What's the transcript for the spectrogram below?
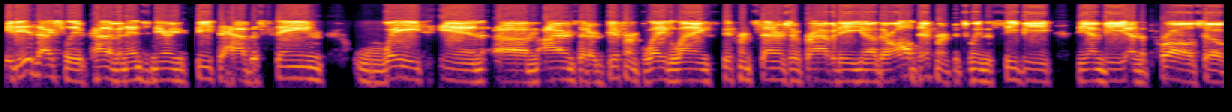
it is actually kind of an engineering feat to have the same weight in um, irons that are different blade lengths, different centers of gravity. You know, they're all different between the CB, the MB, and the Pro. So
